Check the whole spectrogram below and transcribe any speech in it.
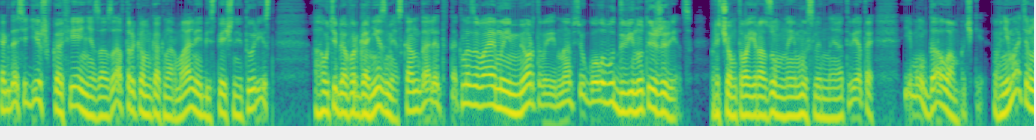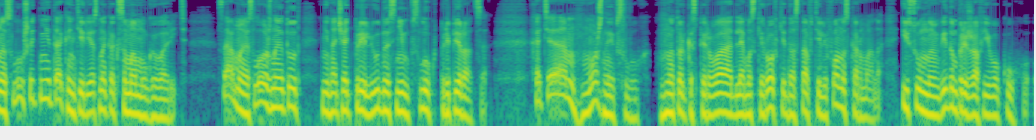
когда сидишь в кофейне за завтраком, как нормальный беспечный турист, а у тебя в организме скандалит так называемый мертвый на всю голову двинутый жрец. Причем твои разумные мысленные ответы ему до лампочки. Внимательно слушать не так интересно, как самому говорить. Самое сложное тут — не начать прилюдно с ним вслух припираться. Хотя можно и вслух, но только сперва для маскировки достав телефон из кармана и с умным видом прижав его к уху.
